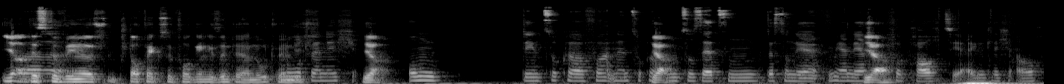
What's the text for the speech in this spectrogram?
Ja, desto mehr Stoffwechselvorgänge sind ja notwendig. Notwendig, ja. um den Zucker, vorhandenen Zucker ja. umzusetzen, desto mehr, mehr Nährstoffe ja. braucht sie eigentlich auch.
